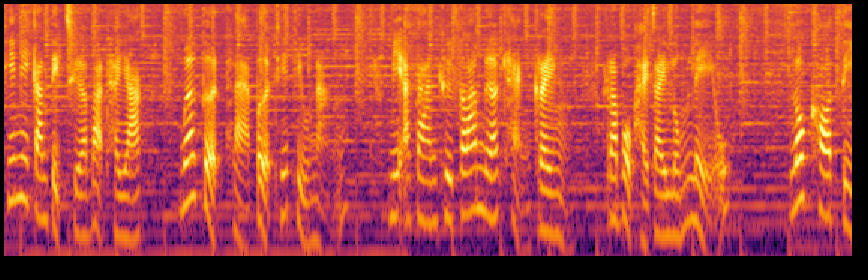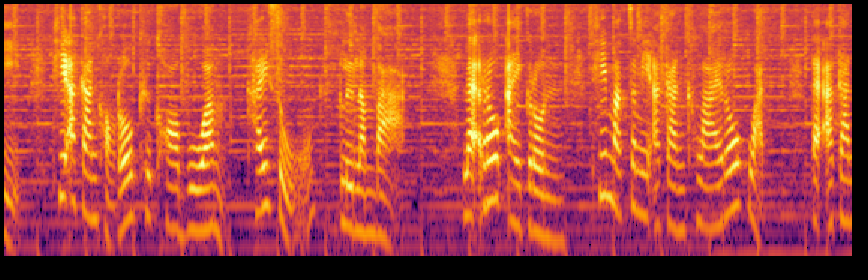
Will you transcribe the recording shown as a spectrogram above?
ที่มีการติดเชื้อบาดทะยักเมื่อเกิดแผลเปิดที่ผิวหนัง มีอาการคือกล้ามเนื้อแข็งเกร็ง ระบบหายใจล้มเหลว โรคคอตีบที่อาการของโรคคือคอบวม ไข้สูง กลืนลำบาก และโรคไอกรนที่มักจะมีอาการคล้ายโรคหวัด แต่อาการ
